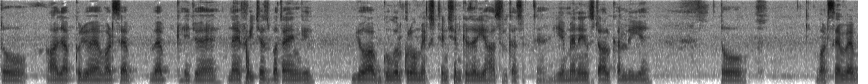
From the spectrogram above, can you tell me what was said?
तो आज आपको जो है व्हाट्सएप वेब के जो है, नए फीचर्स बताएँगे, जो आप गूगल क्रोम एक्सटेंशन के ज़रिए हासिल कर सकते हैं। ये मैंने इंस्टॉल कर ली है। तो व्हाट्सएप वेब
